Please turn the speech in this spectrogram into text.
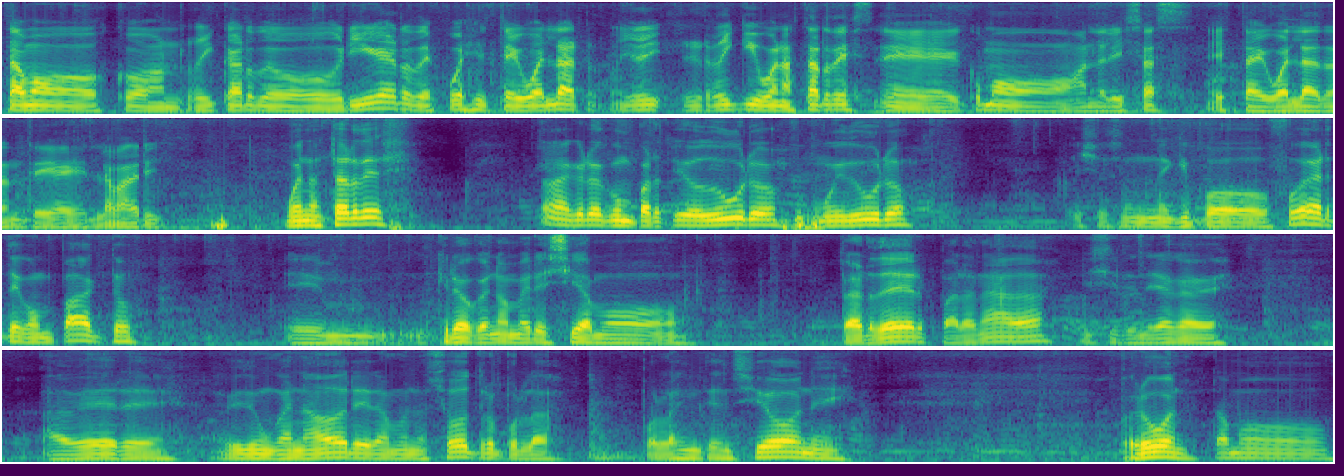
Estamos con Ricardo Grieger después de esta igualdad. Ricky, buenas tardes. Eh, ¿Cómo analizás esta igualdad ante la Madrid? Buenas tardes. Ah, creo que un partido duro, muy duro. Ellos son un equipo fuerte, compacto. Em, creo que no merecíamos perder para nada. Y si tendría que haber, eh, habido un ganador éramos nosotros por, por las intenciones. Pero bueno, estamos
